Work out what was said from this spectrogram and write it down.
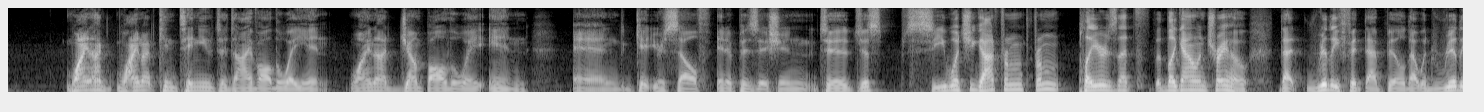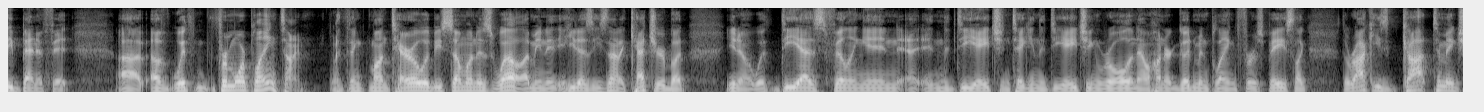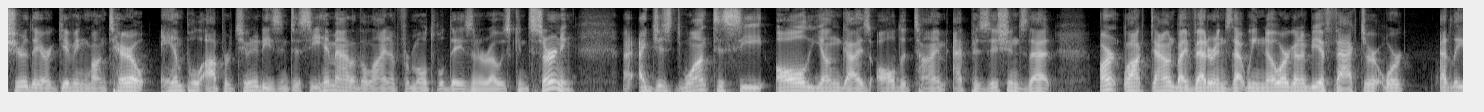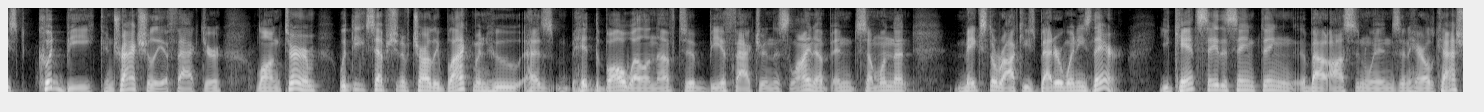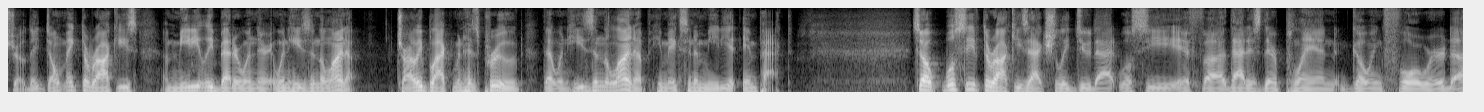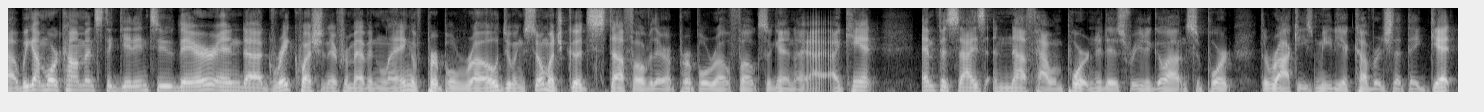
why not why not continue to dive all the way in? Why not jump all the way in and get yourself in a position to just see what you got from from players that like Alan Trejo that really fit that bill that would really benefit uh, of with for more playing time. I think Montero would be someone as well. I mean, he does. He's not a catcher, but you know, with Diaz filling in uh, in the DH and taking the DHing role, and now Hunter Goodman playing first base, like the Rockies got to make sure they are giving Montero ample opportunities, and to see him out of the lineup for multiple days in a row is concerning. I, I just want to see all young guys all the time at positions that aren't locked down by veterans that we know are going to be a factor or at least could be contractually a factor long term, with the exception of Charlie Blackmon, who has hit the ball well enough to be a factor in this lineup and someone that makes the Rockies better when he's there. You can't say the same thing about Austin Wynns and Harold Castro. They don't make the Rockies immediately better when they're when he's in the lineup. Charlie Blackmon has proved that when he's in the lineup, he makes an immediate impact. So we'll see if the Rockies actually do that. We'll see if uh, that is their plan going forward. Uh, we got more comments to get into there, and uh, great question there from Evan Lang of Purple Row, doing so much good stuff over there at Purple Row, folks. Again, I, I can't emphasize enough how important it is for you to go out and support the Rockies media coverage that they get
